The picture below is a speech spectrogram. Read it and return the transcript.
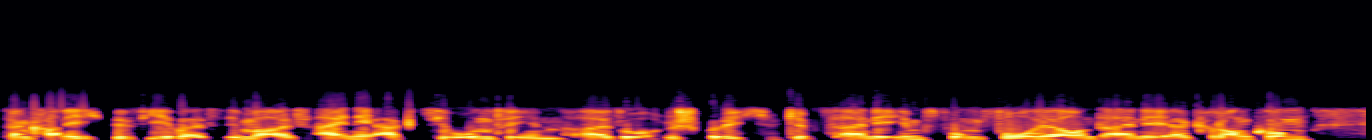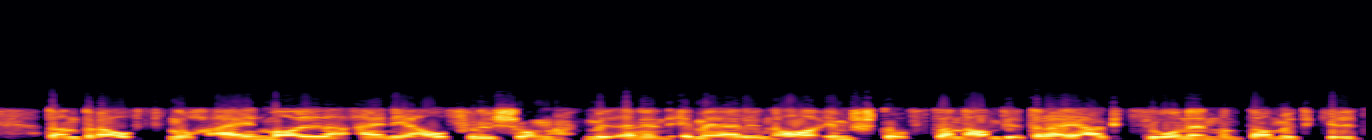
dann kann ich das jeweils immer als eine Aktion sehen. Also sprich, gibt es eine Impfung vorher und eine Erkrankung, dann braucht es noch einmal eine Auffrischung mit einem mRNA-Impfstoff, dann haben wir drei Aktionen und damit gilt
